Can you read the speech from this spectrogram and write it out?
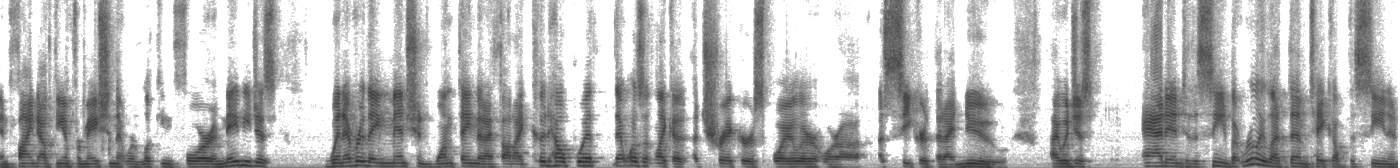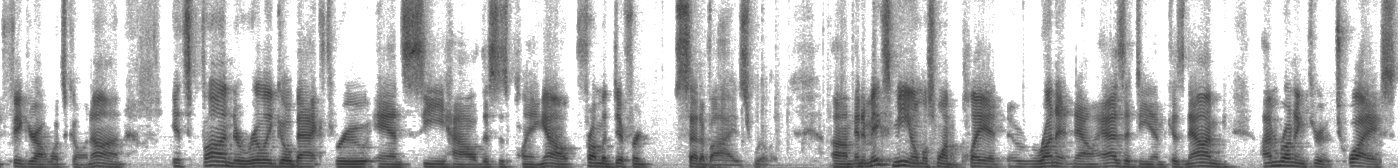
and find out the information that we're looking for, and maybe just whenever they mentioned one thing that I thought I could help with, that wasn't like a, a trick or a spoiler or a, a secret that I knew, I would just add into the scene, but really let them take up the scene and figure out what's going on. It's fun to really go back through and see how this is playing out from a different set of eyes, really. Um, and it makes me almost want to play it, run it now as a DM because now I'm I'm running through it twice.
